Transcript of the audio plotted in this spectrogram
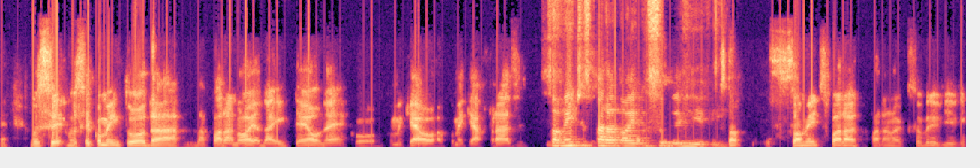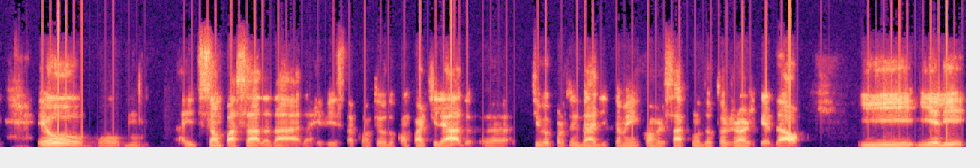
É. Você, você comentou da, da paranoia da Intel, né? Como é que é, como é, que é a frase? Somente os paranoicos sobrevivem. So, somente os para, paranoicos sobrevivem. Eu, a edição passada da, da revista Conteúdo Compartilhado, uh, tive a oportunidade de também conversar com o Dr. Jorge Gerdau, e, e ele,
